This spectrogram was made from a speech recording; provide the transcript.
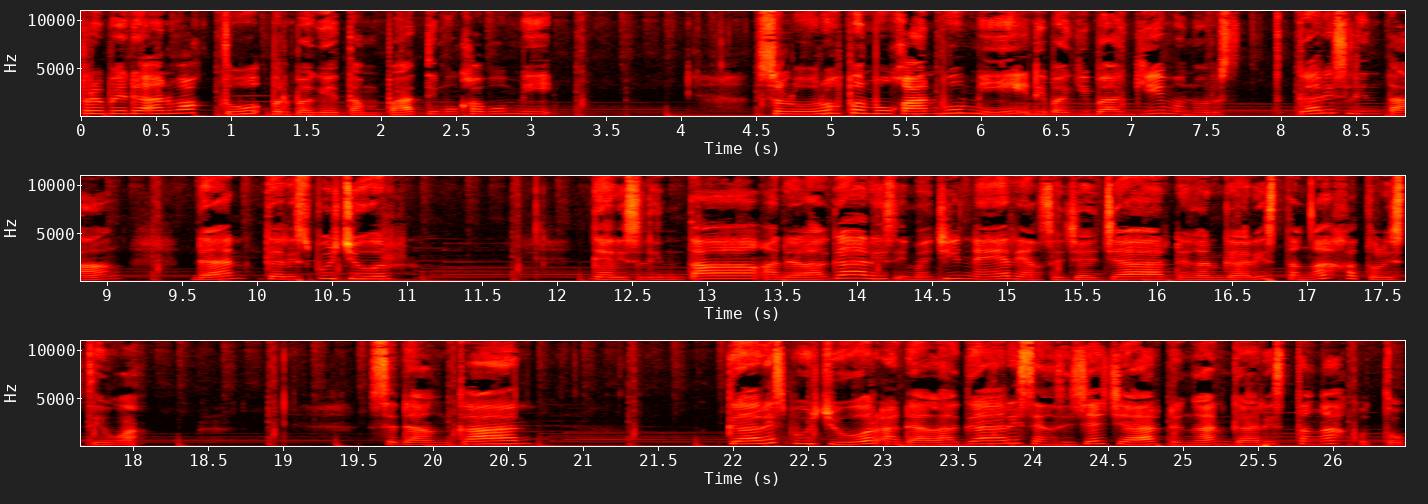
Perbedaan waktu berbagai tempat di muka bumi. Seluruh permukaan bumi dibagi-bagi menurut garis lintang dan garis bujur. Garis lintang adalah garis imajiner yang sejajar dengan garis tengah katulistiwa. Sedangkan garis bujur adalah garis yang sejajar dengan garis tengah kutub.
